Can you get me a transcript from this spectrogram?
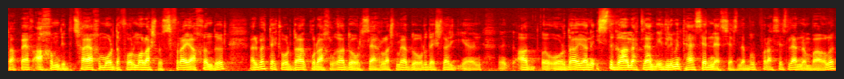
bayaq axım dedi. Çay axımı orada formalaşmır, sıfıra yaxındır. Əlbəttə ki, orada quraqlığa doğru, səhərləşməyə doğru da işlər yəni ad, orada yəni istiqamətlənmir. İqlimin təsiri nəticəsində bu proseslərlə bağlı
